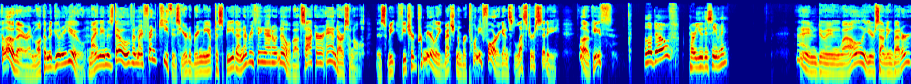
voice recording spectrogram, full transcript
Hello there, and welcome to Gooner U. My name is Dov, and my friend Keith is here to bring me up to speed on everything I don't know about soccer and Arsenal. This week featured Premier League match number 24 against Leicester City. Hello, Keith. Hello, Dov. How are you this evening? I'm doing well. You're sounding better.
